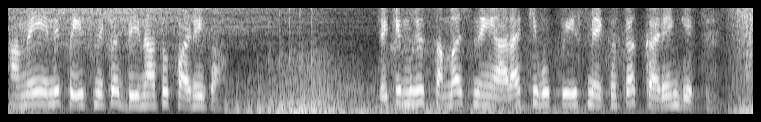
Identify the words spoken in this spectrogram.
हमें इन्हें पेसमेकर देना तो पड़ेगा। लेकिन मुझे समझ नहीं आ रहा कि वो पेसमेकर का करेंगे क्या।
